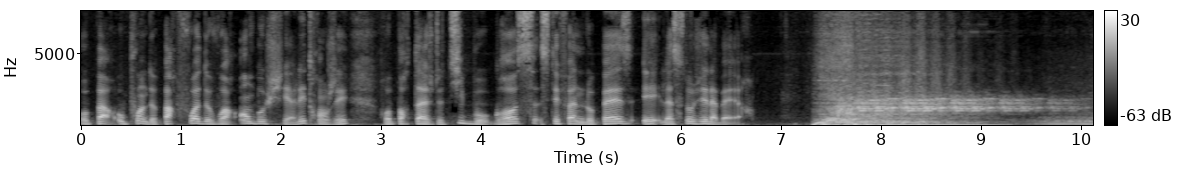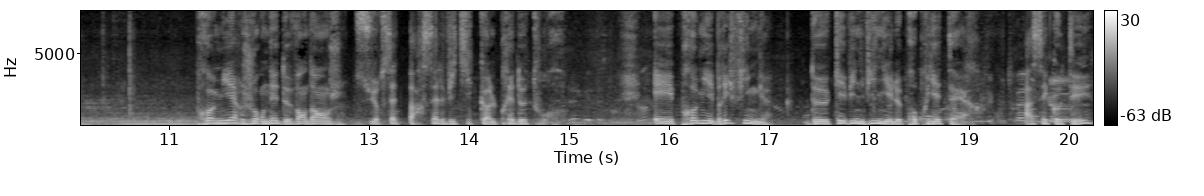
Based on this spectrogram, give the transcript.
au, par- au point de parfois devoir embaucher à l'étranger. Reportage de Thibaut Grosse, Stéphane Lopez et Laszlo Labert. Première journée de vendange sur cette parcelle viticole près de Tours. Et premier briefing de Kevin Vignier, le propriétaire. À ses côtés,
